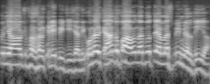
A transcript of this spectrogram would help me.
ਪੰਜਾਬ 'ਚ ਫਸਲ ਕਿਹੜੀ ਬੀਜੀ ਜਾਂਦੀ? ਉਹਨਾਂ ਦੇ ਕਹਿਣ ਤੋਂ ਭਾਵ ਹੁੰਦਾ ਵੀ ਉੱਥੇ ਐਮਐਸਪੀ ਮਿਲਦੀ ਆ।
